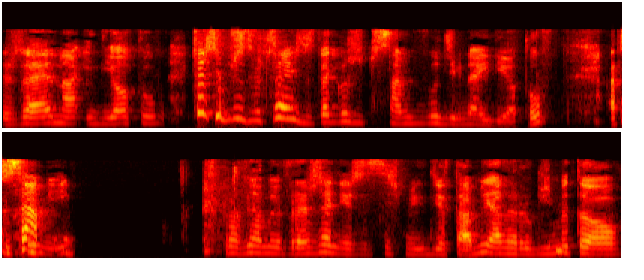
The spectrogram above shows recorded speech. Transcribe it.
że na idiotów. Trzeba się przyzwyczaić do tego, że czasami wychodzimy na idiotów, a czasami sprawiamy wrażenie, że jesteśmy idiotami, ale robimy to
